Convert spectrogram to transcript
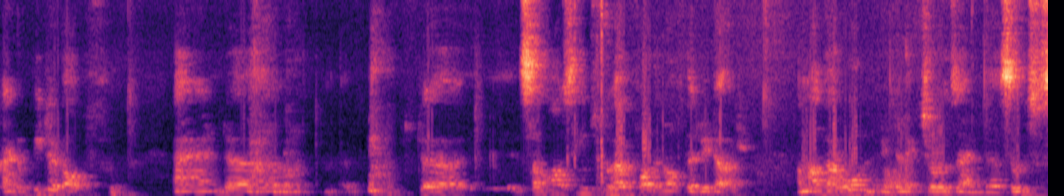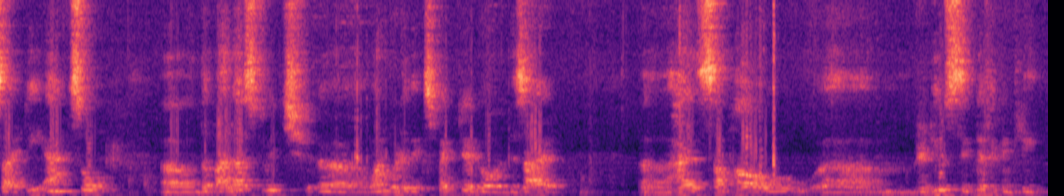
kind of petered off and uh, it uh, somehow seems to have fallen off the radar among our own intellectuals and uh, civil society. And so the ballast which one would have expected or desired has somehow um, reduced significantly.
